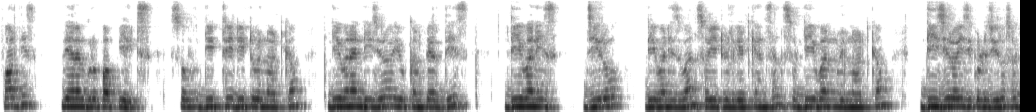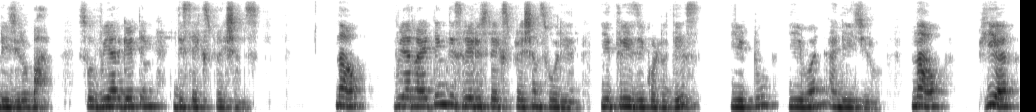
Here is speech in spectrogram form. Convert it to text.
For this there are group of 8s so d3 d2 will not come. D1 and d0 you compare this. D1 is 0 d1 is 1 so it will get cancelled. So d1 will not come. D0 is equal to 0 so d0 bar. So we are getting these expressions. Now we are writing these reduced expressions over here. E3 is equal to this e2 e1 and e0 now here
